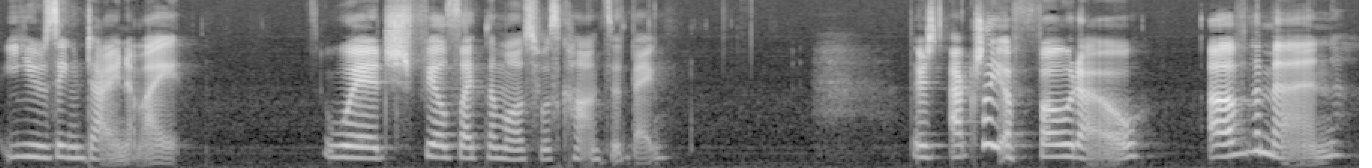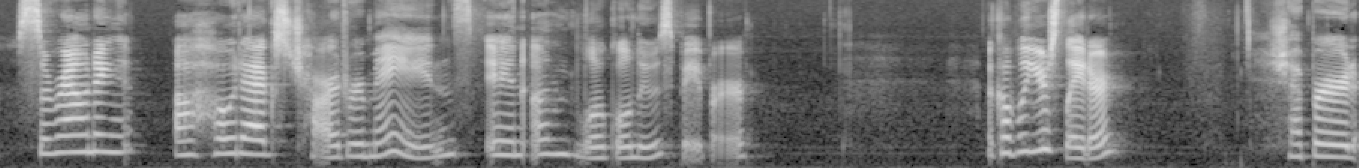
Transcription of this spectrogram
using dynamite, which feels like the most Wisconsin thing. There's actually a photo of the men surrounding a hodag's charred remains in a local newspaper. A couple years later, Shepard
